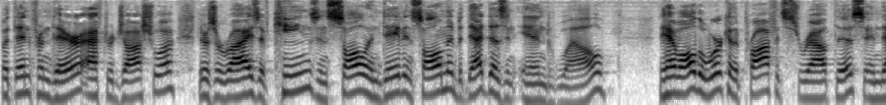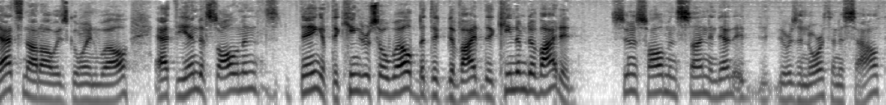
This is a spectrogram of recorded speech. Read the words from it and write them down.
But then from there, after Joshua, there's a rise of kings and Saul and David and Solomon, but that doesn't end well. They have all the work of the prophets throughout this, and that's not always going well. At the end of Solomon's thing, if the kings were so well, but the, divide, the kingdom divided. As soon as Solomon's son, and then it, there was a north and a south,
